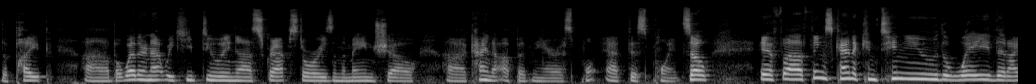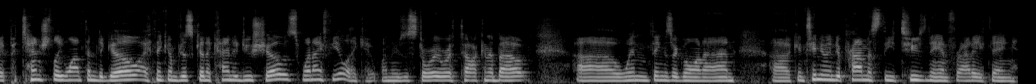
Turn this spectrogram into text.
the pipe. Uh, but whether or not we keep doing uh, scrap stories in the main show, uh, kind of up in the air at this point. So if uh, things kind of continue the way that I potentially want them to go, I think I'm just going to kind of do shows when I feel like it, when there's a story worth talking about, uh, when things are going on. Uh, continuing to promise the Tuesday and Friday thing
